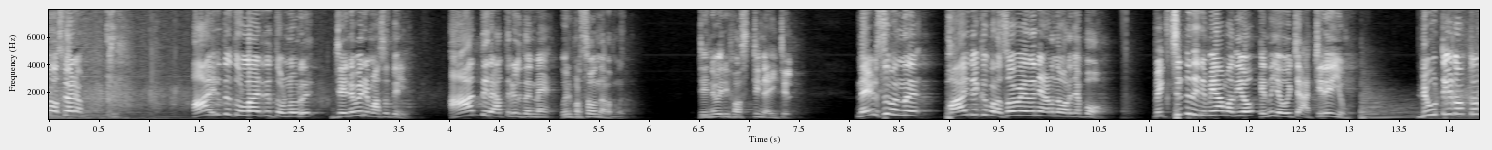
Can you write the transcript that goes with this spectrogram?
നമസ്കാരം. ആയിരത്തി തൊള്ളായിരത്തി തൊണ്ണൂറ് ജനുവരി മാസത്തിൽ ആദ്യ രാത്രിയിൽ തന്നെ ഒരു പ്രസവം നടന്നു. ജനുവരി ഫസ്റ്റ് നൈറ്റിൽ നേഴ്സ് വന്ന് ഭാര്യയ്ക്ക് പ്രസവ വേദനയാണെന്ന് പറഞ്ഞപ്പോ ഫിക്സിഡ് തിരുമിയാ മതിയോ? എന്ന് ചോദിച്ച അച്ഛനെയും ഡ്യൂട്ടി ഡോക്ടർ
